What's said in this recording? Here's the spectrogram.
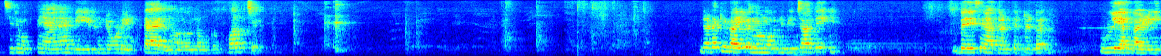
ഇച്ചിരി ഉപ്പ് ഞാൻ ബീഫിന്റെ കൂടെ ഇട്ടായിരുന്നു. അതുകൊണ്ട് നമുക്ക് കുറച്ച് ഇടയ്ക്ക് കൈ ഒന്ന് മുറിഞ്ഞ് പിച്ചാത്തി. ബേസിനകത്ത് എടുത്തിട്ടിട്ട് ഉള്ളി ഞാൻ കഴുകി.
